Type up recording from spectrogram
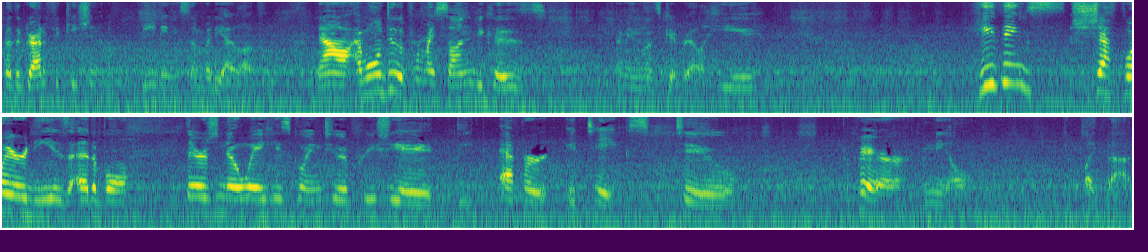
for the gratification of feeding somebody I love. Now, I won't do it for my son because I mean, let's get real. He He thinks Chef Boyardee is edible. There's no way he's going to appreciate the effort it takes to prepare a meal like that.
